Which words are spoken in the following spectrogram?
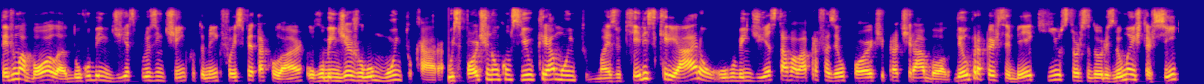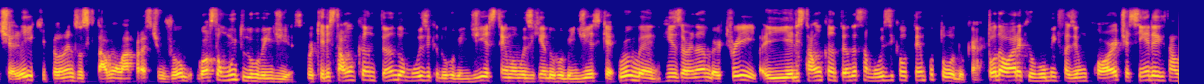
Teve uma bola do Rubem Dias pro Zinchenko também, que foi espetacular. O Rubem Dias jogou muito, cara. O esporte não conseguiu criar muito, mas o que eles criaram, o Rubem Dias estava lá para fazer o corte para tirar a bola. Deu para perceber que os torcedores do Manchester City ali, que pelo menos os que estavam lá para assistir o jogo, gostam muito do Rubem Dias, porque eles estavam cantando a música do Rubem Dias. Tem uma musiquinha do Rubem Dias que é Ruben, he's our number three, e eles estavam cantando essa música o tempo todo, cara. Toda hora que o Rubem fazia um corte, assim, ele estava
